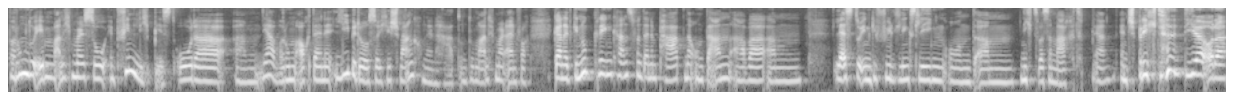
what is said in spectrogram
warum du eben manchmal so empfindlich bist oder ähm, ja, warum auch deine Libido solche Schwankungen hat und du manchmal einfach gar nicht genug kriegen kannst von deinem Partner und dann aber ähm, lässt du ihn gefühlt links liegen und ähm, nichts, was er macht, ja, entspricht dir oder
